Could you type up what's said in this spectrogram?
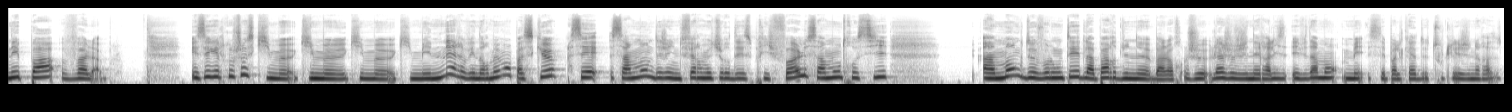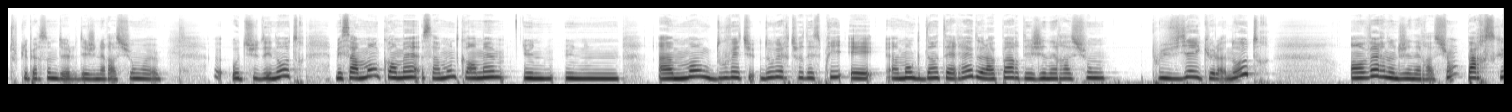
n'est pas valable. Et c'est quelque chose qui me, qui me, qui me, qui m'énerve énormément parce que c'est, ça montre déjà une fermeture d'esprit folle. Ça montre aussi un manque de volonté de la part d'une. Bah alors je, là, je généralise évidemment, mais c'est pas le cas de toutes les, généra... toutes les personnes de, des générations euh, euh, au-dessus des nôtres. Mais ça, manque quand même, ça montre quand même une, une, un manque d'ouverture d'esprit et un manque d'intérêt de la part des générations plus vieilles que la nôtre envers notre génération, parce que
